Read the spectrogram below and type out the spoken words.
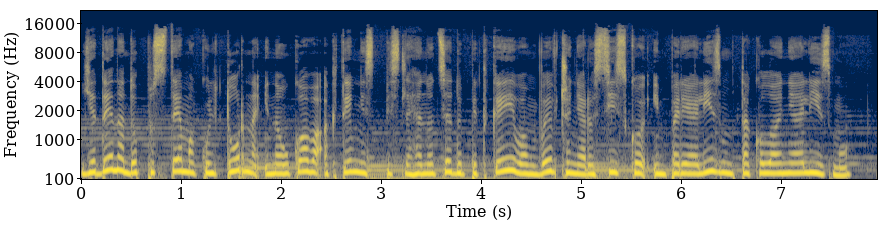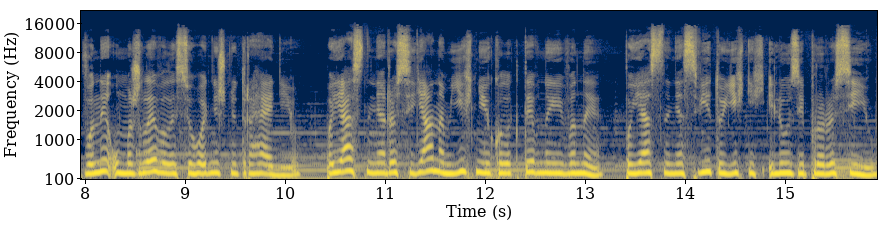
Єдина допустима культурна і наукова активність після геноциду під Києвом вивчення російського імперіалізму та колоніалізму. Вони уможливили сьогоднішню трагедію, пояснення росіянам їхньої колективної вини, пояснення світу їхніх ілюзій про Росію.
